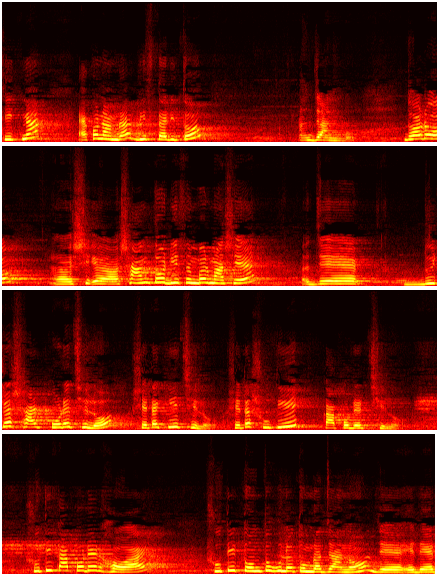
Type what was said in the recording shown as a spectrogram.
ঠিক না? এখন আমরা বিস্তারিত জানব। ধরো শান্ত ডিসেম্বর মাসে যে দুইটা শার্ট পরেছিল, সেটা কি ছিল? সেটা সুতি কাপড়ের ছিল। সুতি কাপড়ের হওয়ায় সুতির তন্তুগুলো তোমরা জানো যে এদের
